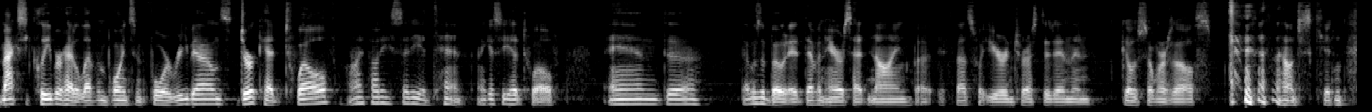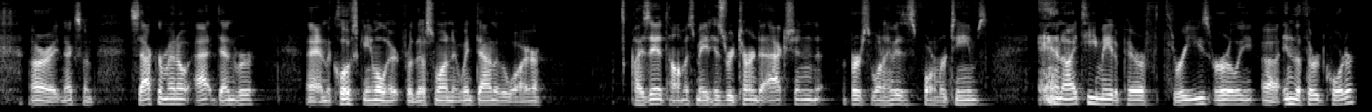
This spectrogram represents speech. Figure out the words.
Maxi Kleber had 11 points and 4 rebounds. Dirk had 12. I thought he said he had 10. I guess he had 12. And uh, that was about it. Devin Harris had 9, but if that's what you're interested in, then go somewhere else. no, I'm just kidding. All right, next one Sacramento at Denver. And the close game alert for this one, it went down to the wire. Isaiah Thomas made his return to action versus one of his former teams. And IT made a pair of threes early uh, in the third quarter.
